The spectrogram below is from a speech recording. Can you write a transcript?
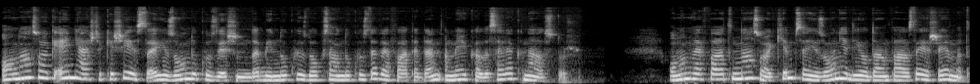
Ondan sonraki en yaşlı kişi ise 119 yaşında 1999'da vefat eden Amerikalı Sarah Knaus'tur. Onun vefatından sonra kimse 117 yıldan fazla yaşayamadı.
